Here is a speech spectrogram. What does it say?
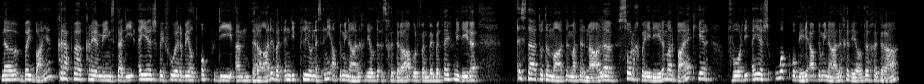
Nou by baie krappe kry 'n mens dat die eiers byvoorbeeld op die um drade wat in die pleon is in die abdominale gedeelte is gedra word want by baie van die diere is daar tot 'n mate maternale sorg by die diere, maar baie keer word die eiers ook op hierdie abdominale gedeelte gedra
